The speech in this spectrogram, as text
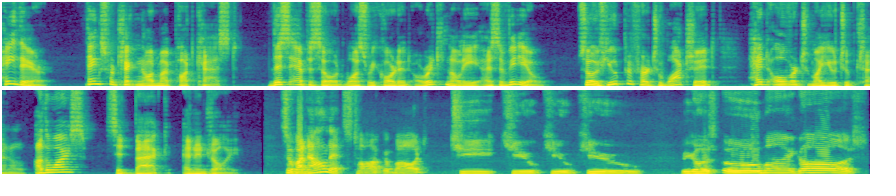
Hey there! Thanks for checking out my podcast. This episode was recorded originally as a video, so if you'd prefer to watch it, head over to my YouTube channel. Otherwise, sit back and enjoy. So, but now let's talk about TQQQ because oh my gosh,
